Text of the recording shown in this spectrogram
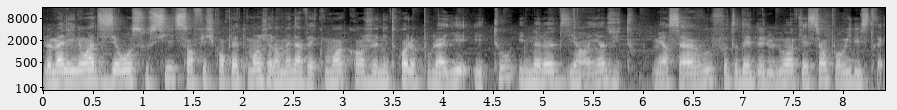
Le malinois zéro souci, s'en fiche complètement, je l'emmène avec moi quand je nettoie le poulailler et tout, il ne le dit rien du tout. Merci à vous, photo des deux loulous en question pour illustrer.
